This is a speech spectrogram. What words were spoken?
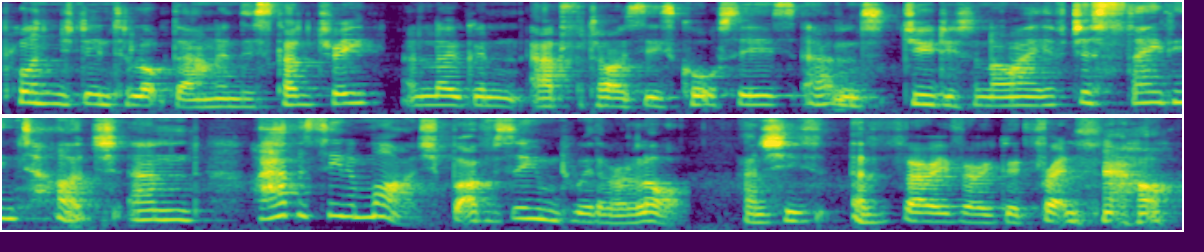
plunged into lockdown in this country, and Logan advertised these courses. And Judith and I have just stayed in touch. And I haven't seen her much, but I've Zoomed with her a lot. And she's a very, very good friend now.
